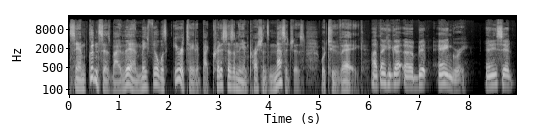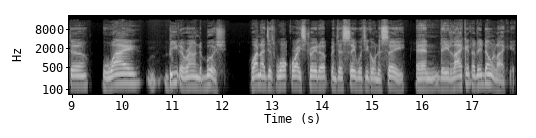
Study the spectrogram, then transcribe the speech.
Sam Gooden says by then, Mayfield was irritated by criticism the Impressions' messages were too vague. I think he got a bit angry and he said, uh, Why beat around the bush? Why not just walk right straight up and just say what you're going to say? And they like it or they don't like it.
